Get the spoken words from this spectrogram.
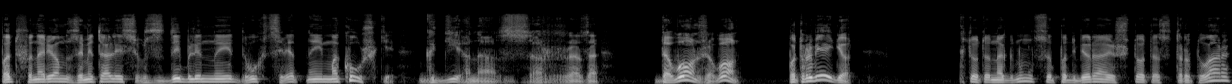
Под фонарем заметались вздыбленные двухцветные макушки. Где она, зараза? Да вон же, вон! По трубе идет! Кто-то нагнулся, подбирая что-то с тротуара,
